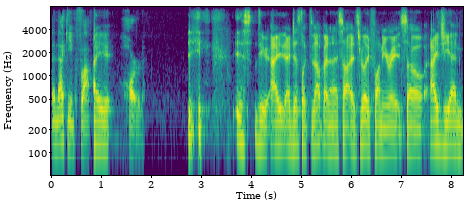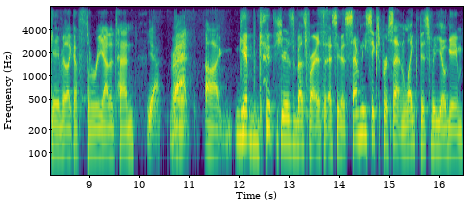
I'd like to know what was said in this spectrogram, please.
And that game flopped I hard. is dude. I I just looked it up and I saw it's really funny, right? So IGN gave it like a three out of ten. Yeah, Right. bad. Uh, get, get, here's the best part. I see this 76% like this video game.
